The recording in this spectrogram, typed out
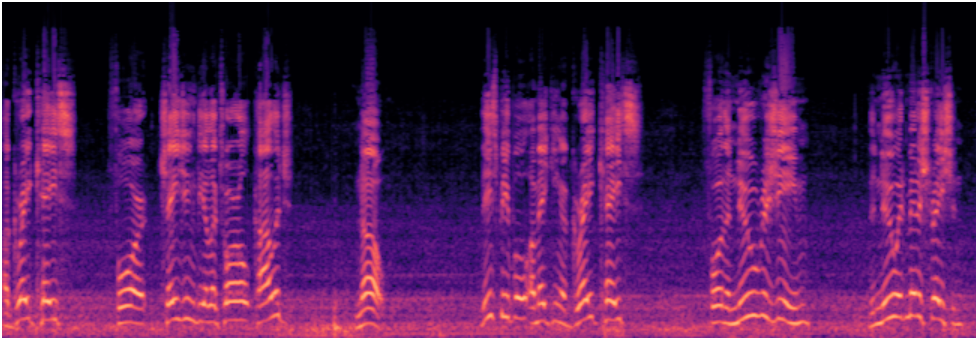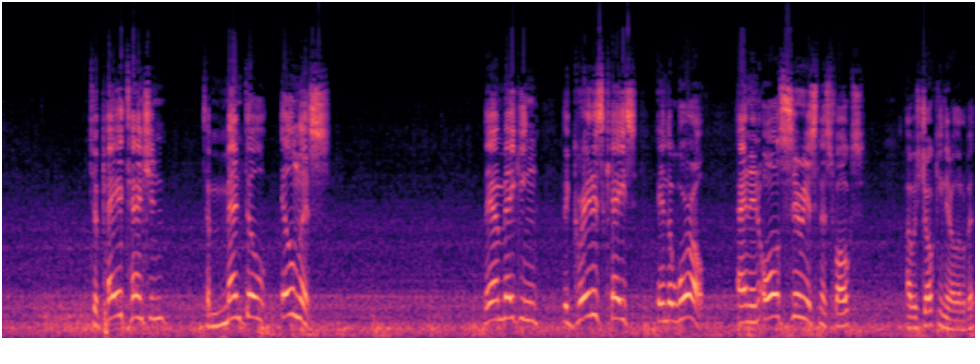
A great case for changing the Electoral College? No. These people are making a great case for the new regime, the new administration, to pay attention to mental illness they are making the greatest case in the world. And in all seriousness, folks, I was joking there a little bit,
